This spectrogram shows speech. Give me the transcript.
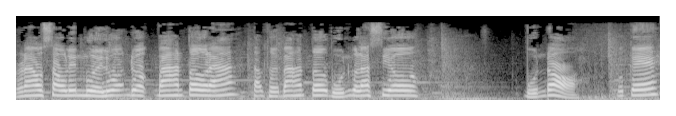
Round sau lên 10 luôn được ba Hunter đã. Tạm thời ba Hunter, 4 Glacier 4 đỏ. Ok.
